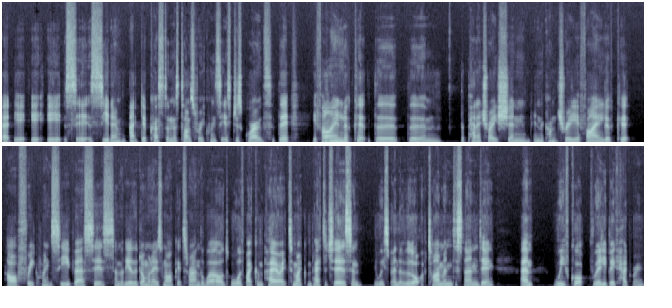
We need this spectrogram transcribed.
Uh, it, it, it's it's you know active customers times frequency. It's just growth. The, if I look at the the um, the penetration in the country, if I look at our frequency versus some of the other Domino's markets around the world, or if I compare it to my competitors, and we spend a lot of time understanding, um, we've got really big headroom.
